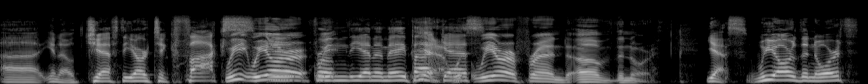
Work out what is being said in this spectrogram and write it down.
Uh, you know, Jeff the Arctic Fox. We- we are- from we- the MMA Yeah, podcast. we, we are a friend of the North. Yes, we are the North.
